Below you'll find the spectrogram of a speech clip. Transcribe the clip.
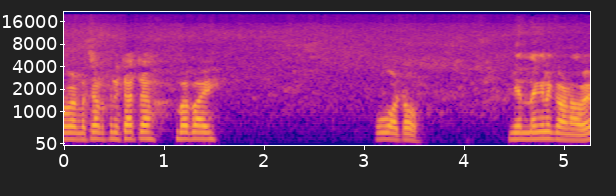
അപ്പോൾ വെള്ളച്ചാട്ടത്തിന് ടാറ്റ ബൈ ബൈ. പോവാട്ടോ. ഇനി എന്തെങ്കിലും കാണാവേ?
